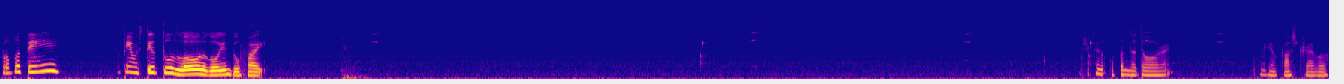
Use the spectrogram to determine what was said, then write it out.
Purple thingy? I think I'm still too low to go in to fight. Can open the door, right? We can fast travel.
